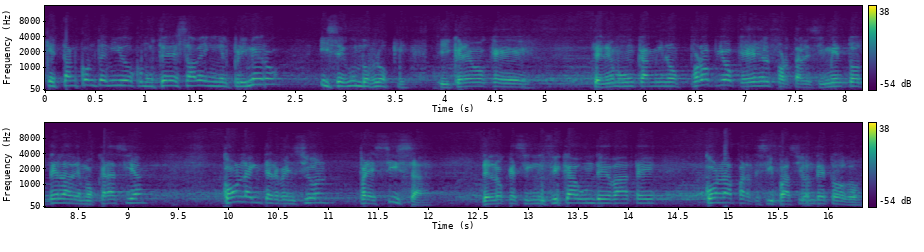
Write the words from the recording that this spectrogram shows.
que están contenidos, como ustedes saben, en el primero y segundo bloque. Y creo que tenemos un camino propio que es el fortalecimiento de la democracia con la intervención precisa de lo que significa un debate con la participación de todos.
